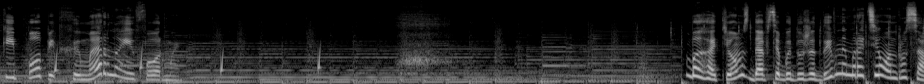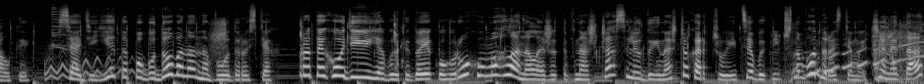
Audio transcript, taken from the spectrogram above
велетенський попіт химерної форми. Багатьом здався би дуже дивним раціон русалки. Вся дієта побудована на водоростях. Проте годі уявити, до якого руху могла належати в наш час людина, що харчується виключно водоростями. Чи не так?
